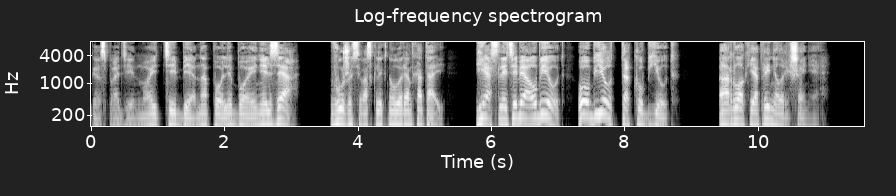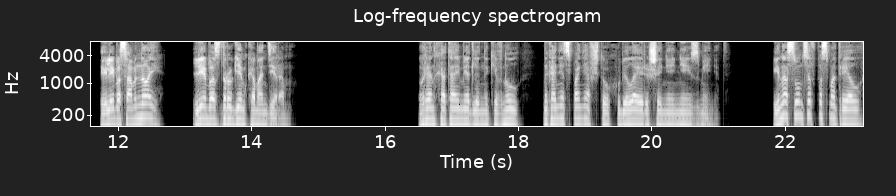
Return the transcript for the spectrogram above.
«Господин мой, тебе на поле боя нельзя!» — в ужасе воскликнул Урянхатай. «Если тебя убьют, убьют так убьют!» «Орлок, я принял решение. Ты либо со мной, либо с другим командиром. Уренхатай медленно кивнул, наконец поняв, что Хубилай решение не изменит. И на Сунцев посмотрел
